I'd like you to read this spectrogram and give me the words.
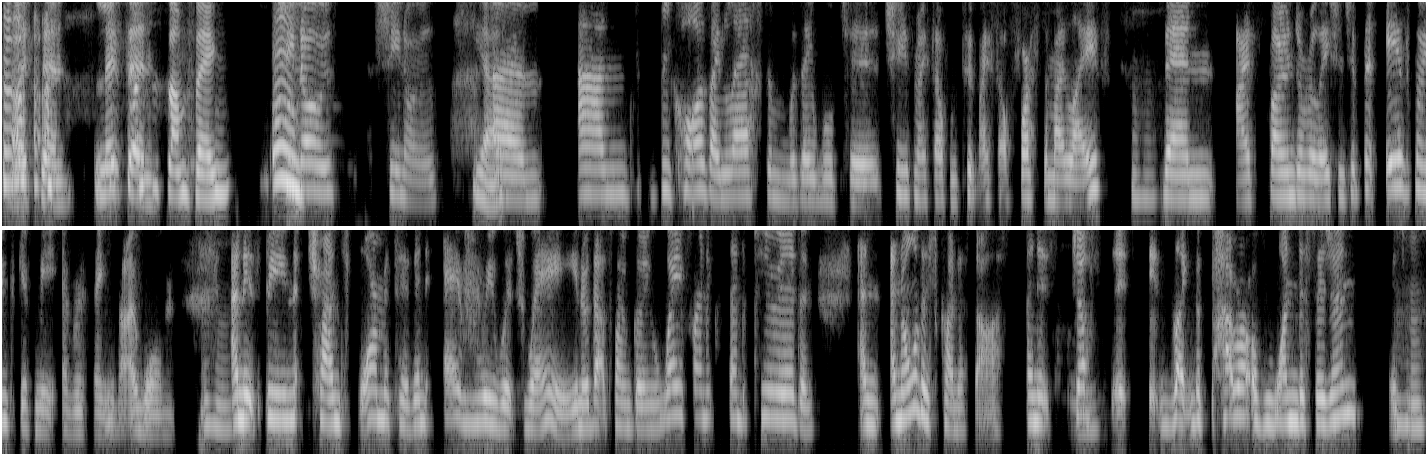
listen, She's onto listen, something. she Mm. knows, she knows. Yeah. um and because i left and was able to choose myself and put myself first in my life Mhm, then i found a relationship that is going to give me everything that i want mhm. and it's been transformative in every which way you know that's why i'm going away for an extended period and and and all this kind of stuff and it's just it, it like the power of one decision is Mhm.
